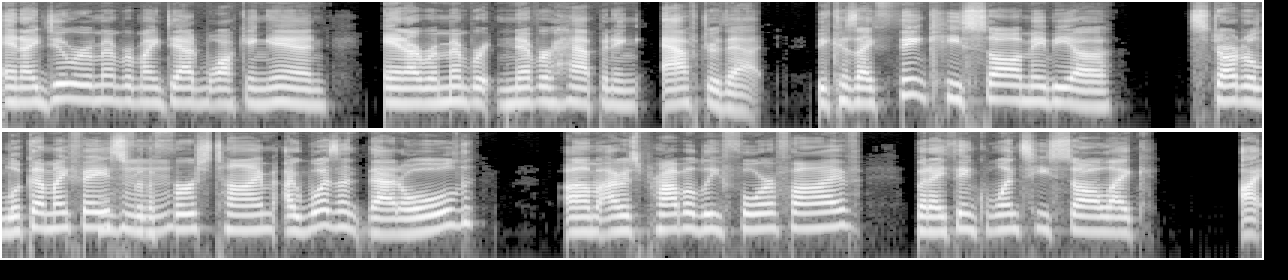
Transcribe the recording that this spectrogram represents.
and I do remember my dad walking in, and I remember it never happening after that because I think he saw maybe a startled look on my face for the Mhm. first time. I wasn't that old. Um, I was probably four or five, but I think once he saw like I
